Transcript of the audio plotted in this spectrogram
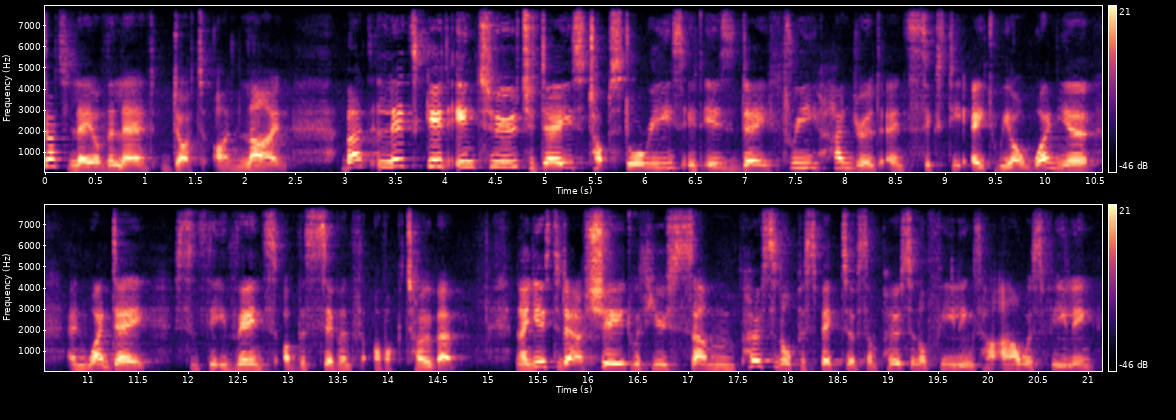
www.layoftheland.online. But let's get into today's top stories. It is day 368. We are one year and one day since the events of the 7th of October. Now, yesterday I shared with you some personal perspective, some personal feelings, how I was feeling.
